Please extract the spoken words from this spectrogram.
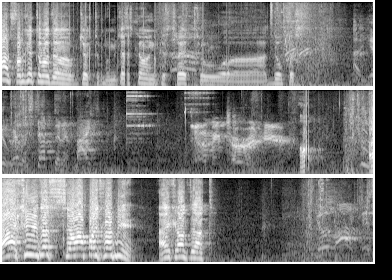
You know what? Forget about the objective. I'm just going straight to uh, Doomfist. Oh, you really stepped in it, mate. Enemy turret here. Oh. Actually, that's one point for me. I count that. You like this?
